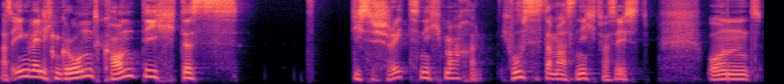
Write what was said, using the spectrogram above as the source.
Aus irgendwelchen Grund konnte ich das diesen Schritt nicht machen. Ich wusste es damals nicht, was ist. Und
